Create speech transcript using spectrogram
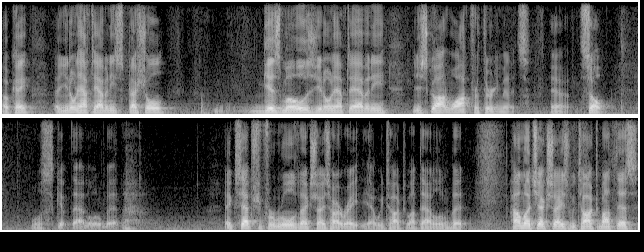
Okay? You don't have to have any special gizmos. You don't have to have any, you just go out and walk for 30 minutes. Yeah. So, we'll skip that a little bit. Exception for rule of exercise heart rate. Yeah, we talked about that a little bit. How much exercise? We talked about this.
